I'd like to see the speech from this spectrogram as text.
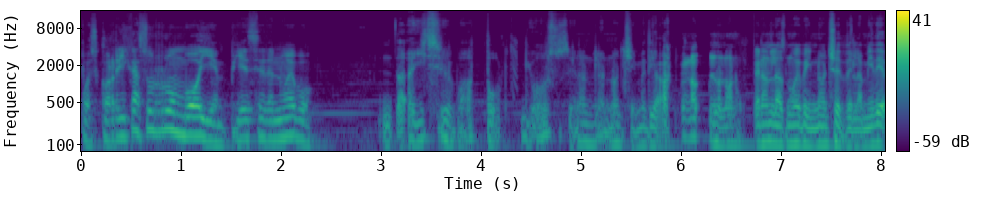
Pues corrija su rumbo y empiece de nuevo. Ahí se va, por Dios. Eran la noche y media. Ah, no, no, no, no. Eran las nueve y noche de la media.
